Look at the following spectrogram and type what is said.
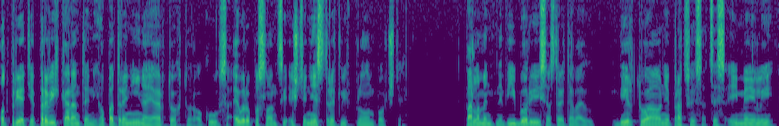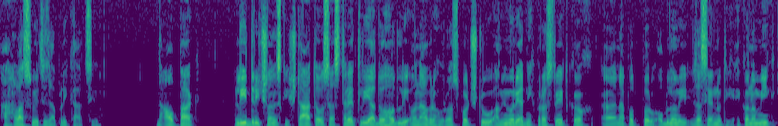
Od prijatia prvých karanténnych opatrení na jar tohto roku sa europoslanci ešte nestretli v plnom počte. Parlamentné výbory sa stretávajú virtuálne, pracuje sa cez e-maily a hlasuje cez aplikáciu. Naopak, lídry členských štátov sa stretli a dohodli o návrhu rozpočtu a mimoriadných prostriedkoch e, na podporu obnovy zasiahnutých ekonomík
